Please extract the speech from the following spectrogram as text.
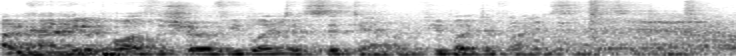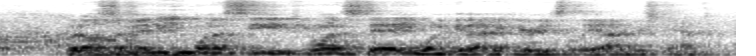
I'm happy to pause the show if you'd like to sit down, if you'd like to find a seat to sit down. But also maybe you want to see if you want to stay, you want to get out of here easily, I understand.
